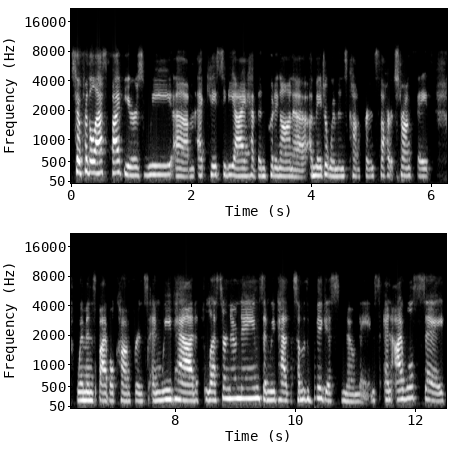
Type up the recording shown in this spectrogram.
so for the last five years, we um, at KCBI have been putting on a, a, major women's conference, the Heart Strong Faith Women's Bible Conference, and we've had lesser known names and we've had some of the biggest known names. And I will say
